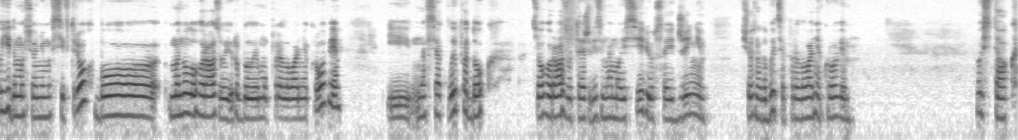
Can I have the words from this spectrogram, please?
поїдемо сьогодні ми всі втрьох, бо минулого разу робили йому переливання крові. І на всяк випадок цього разу теж візьмемо і Сіріуса, і Джині, що знадобиться переливання крові. Ось так.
